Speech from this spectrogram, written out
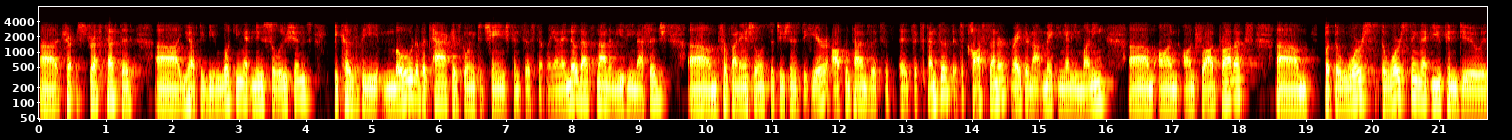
uh, tr- stress tested. Uh, you have to be looking at new solutions because the mode of attack is going to change consistently. And I know that's not an easy message um, for financial institutions to hear. Oftentimes it's it's expensive. It's a cost center, right? They're not making any money um, on on fraud products. Um, but the worst the worst thing that you can do is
